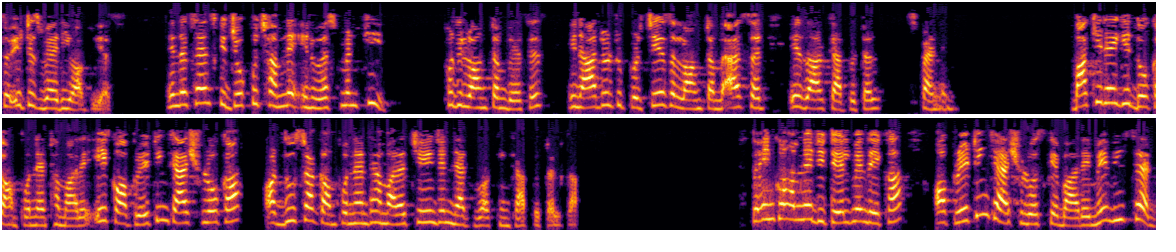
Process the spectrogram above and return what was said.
تو it is very obvious in the sense کہ جو کچھ ہم نے انویسٹمنٹ کی for the long term base in order to purchase a long term asset is our capital spending باقی رہے گی دو کمپونیٹ ہمارے، ایک آپریٹنگ کیش فلو کا اور دوسرا کمپونیٹ ہے ہمارا change in net working capital کا۔ تو ان کو ہم نے ڈیٹیل میں دیکھا آپریٹنگ کیش فلوز کے بارے میں وی سیڈ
